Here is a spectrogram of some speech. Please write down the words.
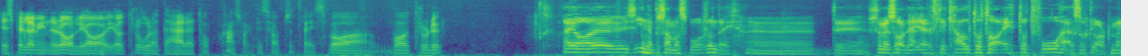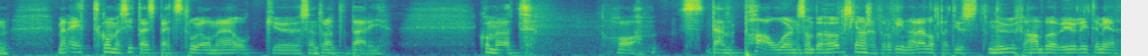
det spelar mindre roll. Jag, jag tror att det här är toppchans faktiskt för Upset Face. Vad, vad tror du? Ja, jag är inne på samma spår som dig. Eh, det, som jag sa, det är jävligt kallt att ta 1 och 2 här såklart. Men, men ett kommer sitta i spets tror jag med och eh, sen tror jag inte Berg kommer att ha den powern som behövs kanske för att vinna det här loppet just nu. För han behöver ju lite mer,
